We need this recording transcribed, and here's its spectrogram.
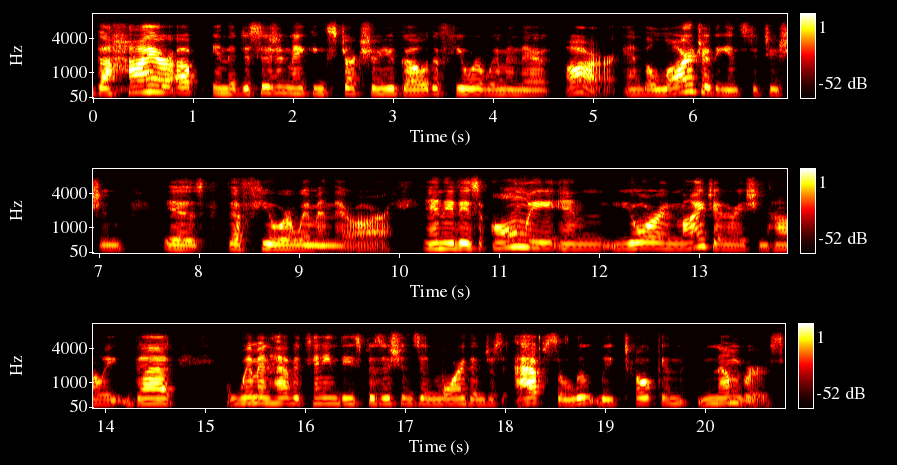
the higher up in the decision making structure you go, the fewer women there are. And the larger the institution is, the fewer women there are. And it is only in your and my generation, Holly, that women have attained these positions in more than just absolutely token numbers.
